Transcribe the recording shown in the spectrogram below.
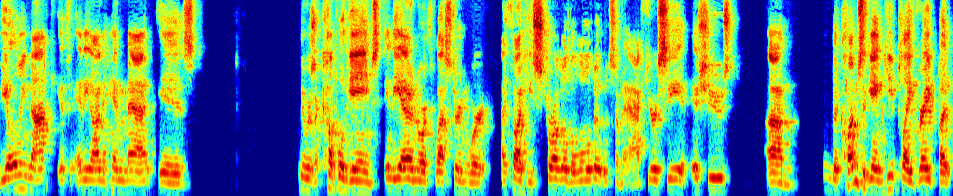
The only knock, if any, on him, Matt, is there was a couple games, Indiana Northwestern, where I thought he struggled a little bit with some accuracy issues. Um, the Clemson game, he played great, but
